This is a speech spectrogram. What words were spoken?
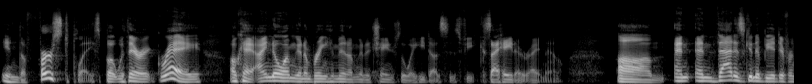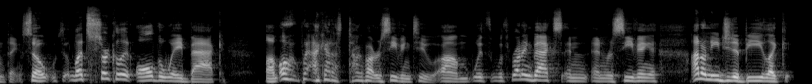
in the first place. But with Eric Gray, okay, I know I'm going to bring him in. I'm going to change the way he does his feet because I hate it right now. Um, and and that is going to be a different thing. So let's circle it all the way back. Um, oh, I got to talk about receiving too. Um, with with running backs and and receiving, I don't need you to be like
